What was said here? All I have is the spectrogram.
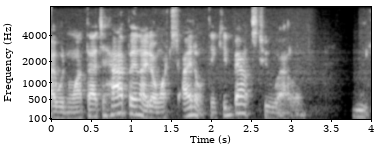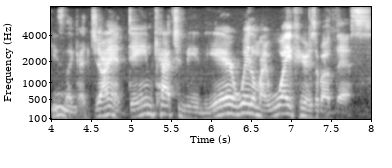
I wouldn't want that to happen. I don't want. I don't think you'd bounce too well. And he's Mhm. like a giant dame catching me in the air. Wait till my wife hears about this.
